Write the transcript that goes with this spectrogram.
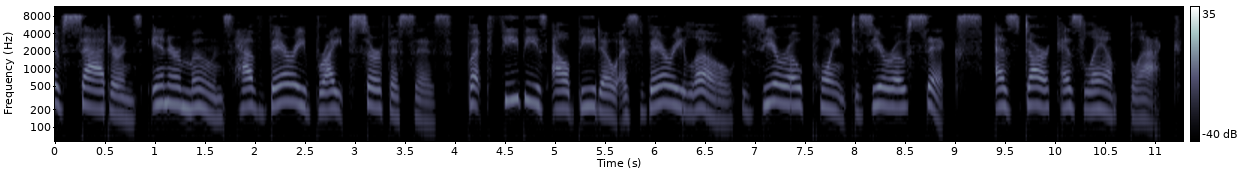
of Saturn's inner moons have very bright surfaces, but Phoebe's albedo is very low 0.06, as dark as lampblack.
